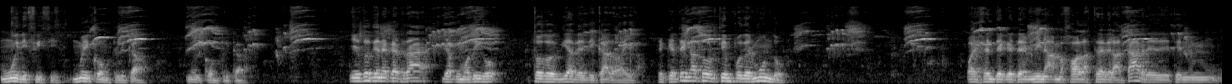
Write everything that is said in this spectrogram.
muy difícil, muy complicado muy complicado. Y esto tiene que estar, ya como digo, todo el día dedicado a ello. El que tenga todo el tiempo del mundo. O hay gente que termina mejor a las 3 de la tarde, tienen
